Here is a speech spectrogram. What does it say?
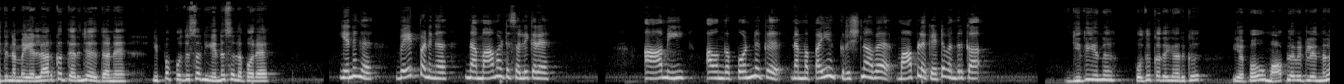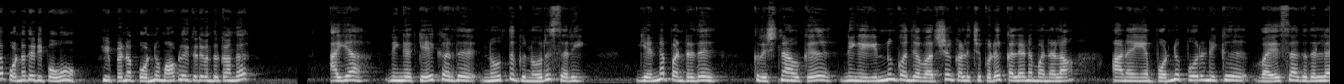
இது நம்ம எல்லாருக்கும் தெரிஞ்சது தானே? இப்ப புதுசா நீ என்ன சொல்ல போற? என்னங்க? வெயிட் பண்ணுங்க. நான் மாமாட்ட சொல்லிக்கிறேன். ஆமி அவங்க பொண்ணுக்கு நம்ம பையன் கிருஷ்ணாவை மாப்பிள்ளை கேட்டு வந்திருக்கா. இது என்ன? புது கதையா இருக்கு? எப்பவும் மாப்பிள்ளை வீட்டுல இருந்தாலும் பொண்ணை தேடி போவோம். இப்ப என்ன பொண்ணு மாப்பிள்ளை தேடி வந்திருக்காங்க? ஐயா நீங்க கேட்கறது நூத்துக்கு நூறு சரி. என்ன பண்றது? கிருஷ்ணாவுக்கு நீங்க இன்னும் கொஞ்சம் வருஷம் கழிச்சு கூட கல்யாணம் பண்ணலாம். ஆனா என் பொண்ணு பூரணிக்கு வயசாகுதுல்ல.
